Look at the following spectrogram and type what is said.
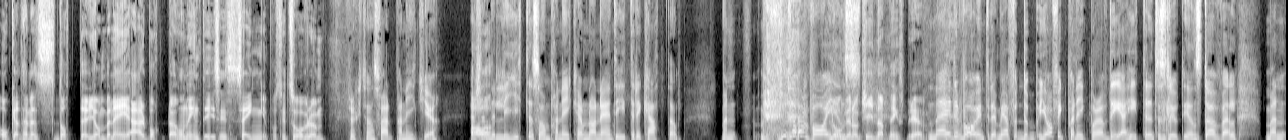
Och att hennes dotter John Benet är borta. Hon är inte i sin säng på sitt sovrum. Fruktansvärd panik ju. Jag Ja. kände lite som panik häromdagen när jag inte hittade katten. Men den var i Låg en... det något kidnappningsbrev? Nej, det var ju inte det. Men jag, jag fick panik bara av det. Jag hittade den till slut i en stövel. Men,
